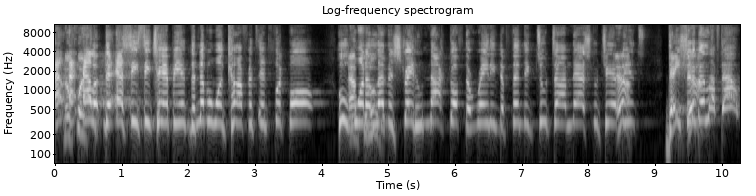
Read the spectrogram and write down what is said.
No question. Al- the SEC champion, the number one conference in football, who Absolutely. won 11 straight, who knocked off the reigning defending two-time national champions. Yeah. They should have yeah. been left out.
